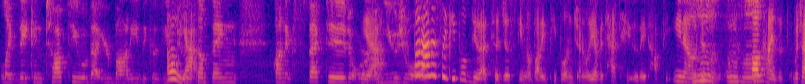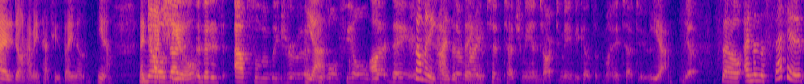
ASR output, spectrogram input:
like they can talk to you about your body because you Oh, do yeah. something unexpected or Yeah. unusual. But honestly, people do that to just female-bodied people in general. You have a tattoo, they talk to you, you know, just Mm-hmm. all kinds of. Which I don't have any tattoos, but I know, you know, they no, touch that you. is- that is absolutely true. That Yeah. people feel All- that they so many kinds of the right things. to touch me and talk to me because of my tattoos. Yeah. yeah. So, and then the second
